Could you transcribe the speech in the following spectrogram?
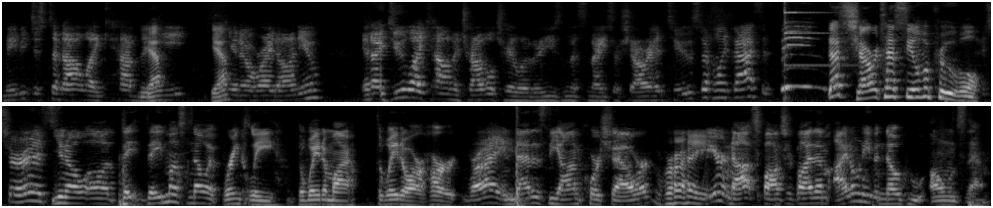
Maybe just to not like have the Yeah. heat, Yeah. you know, right on you. And I do like how in a travel trailer they're using this nicer shower head too. This definitely passes. Bing! That's shower test seal of approval. It sure is. You know, uh, they they must know at Brinkley the way to my the way to our heart, right. and that is the Encore shower. right. We are not sponsored by them. I don't even know who owns them.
